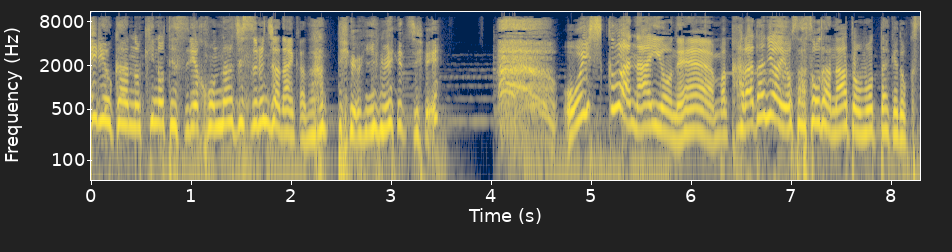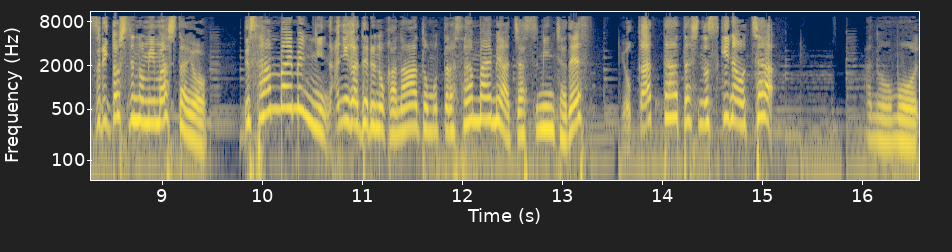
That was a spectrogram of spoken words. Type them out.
い旅館の木の手すりはこんな味するんじゃないかなっていうイメージ 美味しくはないよね。まあ、体には良さそうだなと思ったけど、薬として飲みましたよ。で、3杯目に何が出るのかなと思ったら3杯目はジャスミン茶です。よかった、私の好きなお茶。あの、もう、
